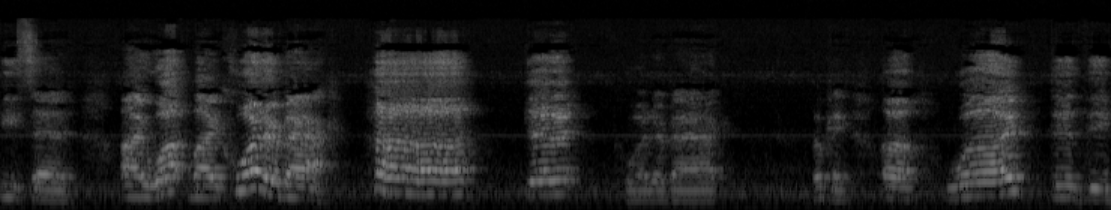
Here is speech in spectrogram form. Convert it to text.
He said, I want my quarterback. Get it? Quarterback. Okay, uh, why did the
